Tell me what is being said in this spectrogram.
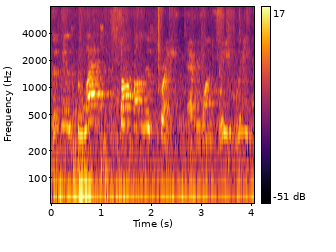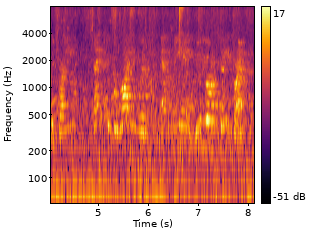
This is the last stop on this train. Please leave the train. Thank you for riding with MTA New York City Transit.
